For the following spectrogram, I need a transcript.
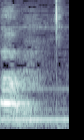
Okay.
